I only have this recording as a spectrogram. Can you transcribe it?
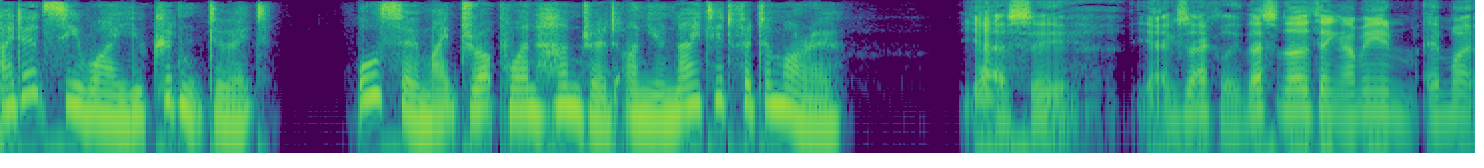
I don't see why you couldn't do it. Also might drop 100 on United for tomorrow. Yeah, see. Yeah, exactly. That's another thing. I mean, it might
